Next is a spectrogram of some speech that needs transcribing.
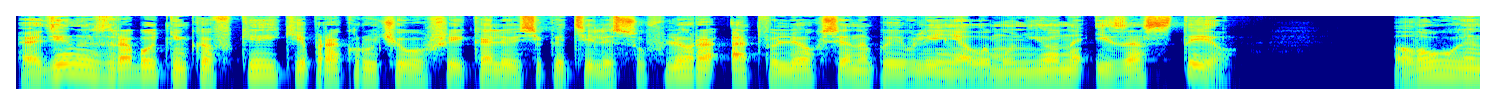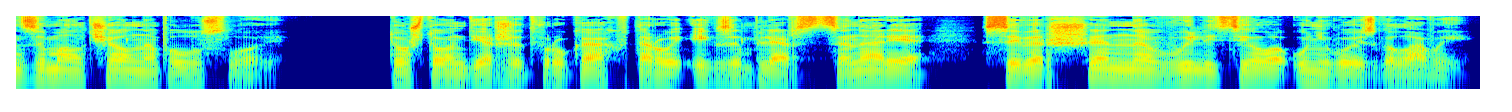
Один из работников Кейки, прокручивавший колесико телесуфлера, отвлекся на появление Ламуньона и застыл. Лоуэн замолчал на полуслове. То, что он держит в руках второй экземпляр сценария, совершенно вылетело у него из головы.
